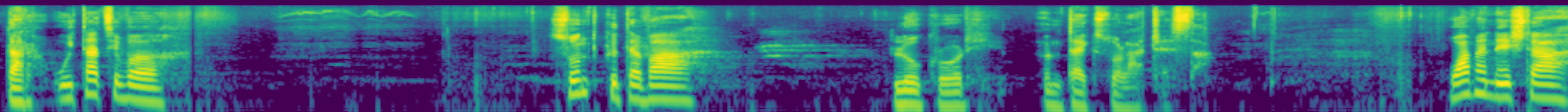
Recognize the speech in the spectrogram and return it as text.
Dar uitați-vă sunt câteva lucruri în textul acesta. Oamenii ăștia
